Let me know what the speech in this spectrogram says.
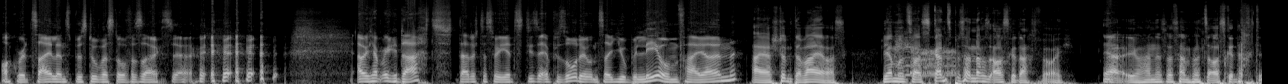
Awkward Silence, bis du was Doofes sagst, ja. Aber ich habe mir gedacht, dadurch, dass wir jetzt diese Episode unser Jubiläum feiern. Ah ja, stimmt, da war ja was. Wir haben uns was ganz Besonderes ausgedacht für euch. Ja. Johannes, was haben wir uns ausgedacht?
